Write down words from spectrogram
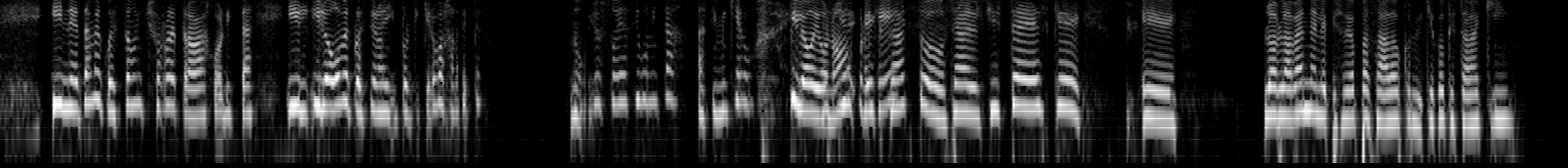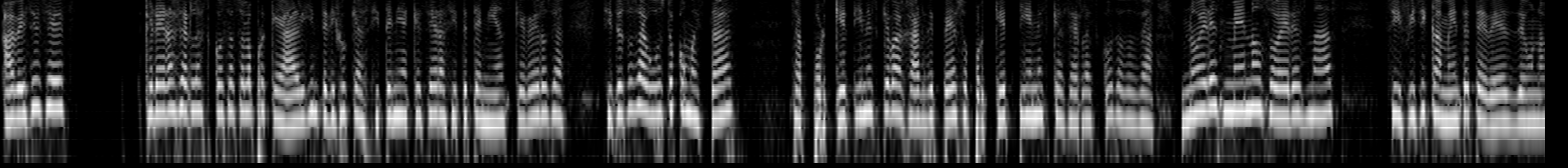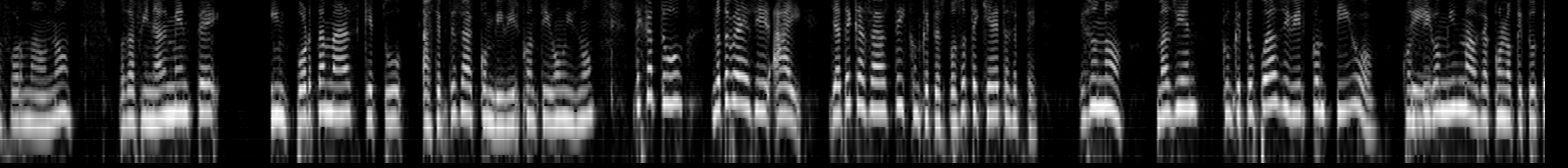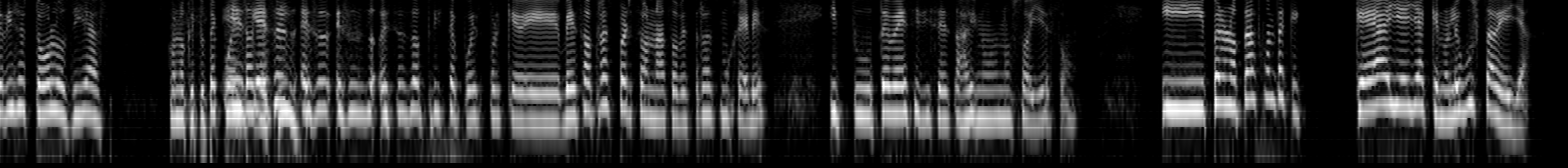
Y neta, me cuesta un chorro de trabajo ahorita. Y, y luego me cuestiono, ¿y por qué quiero bajar de peso? No, yo soy así bonita, así me quiero. Y luego digo, Es no, que- ¿por qué? Exacto, o sea, el chiste es que eh, lo hablaba en el episodio pasado con el chico que estaba aquí. A veces es querer hacer las cosas solo porque alguien te dijo que así tenía que ser, así te tenías que ver. O sea, si tú estás a gusto como estás, o sea, ¿por qué tienes que bajar de peso? ¿Por qué tienes que hacer las cosas? O sea, no eres menos o eres más si físicamente te ves de una forma o no. O sea, finalmente importa más que tú aceptes a convivir contigo mismo. Deja tú, no te voy a decir, ay, ya te casaste y con que tu esposo te quiere, te acepte. Eso no, más bien con que tú puedas vivir contigo, contigo misma, o sea, con lo que tú te dices todos los días, con lo que tú te Es cuentas que de eso ti. es, eso, eso, es lo, eso es lo triste, pues, porque ves a otras personas o ves a otras mujeres y tú te ves y dices, ay, no, no soy eso. Y, pero no te das cuenta que, que hay ella que no le gusta de ella.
